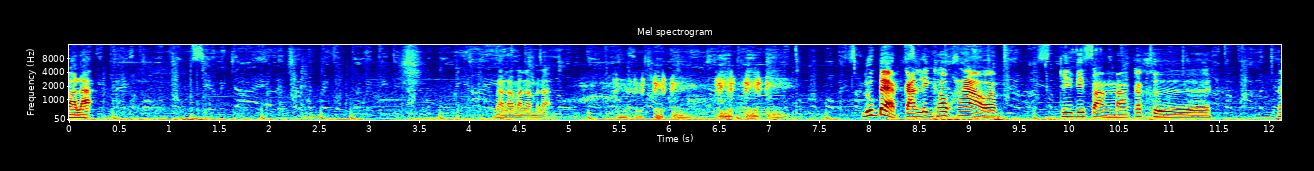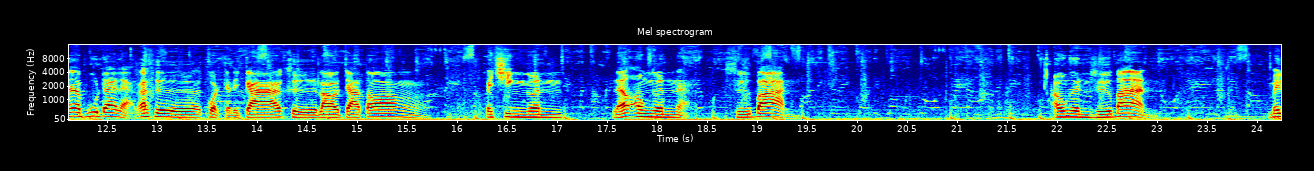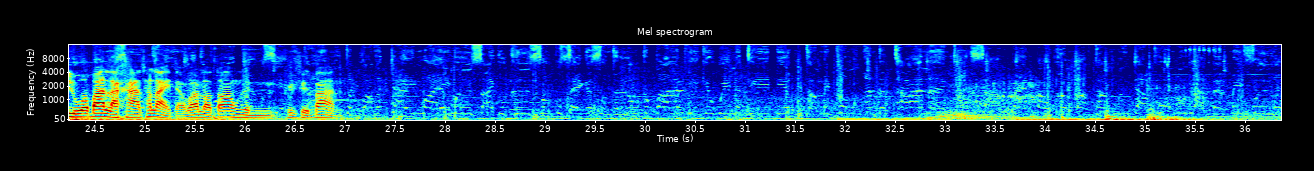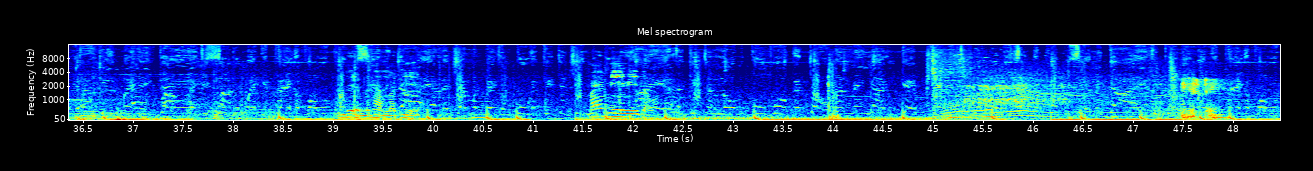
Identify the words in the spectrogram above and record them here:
มาละ มาละมาละมาละรูปแบบการเล่นคร่าวๆครับ ที่ที่ฟังมาก็คือน่าจะพูดได้แหละ ก็คือกฎกติกาก็คือเราจะต้องไปชิงเงิน แล้วเอาเงินน่ะซื้อบ้าน เอาเงินซื้อบ้าน ไม่รู้ว่าบ้านราคาเท่าไหร่แต่ว่าเราต้องเอาเงินไปซื้อบ้าน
